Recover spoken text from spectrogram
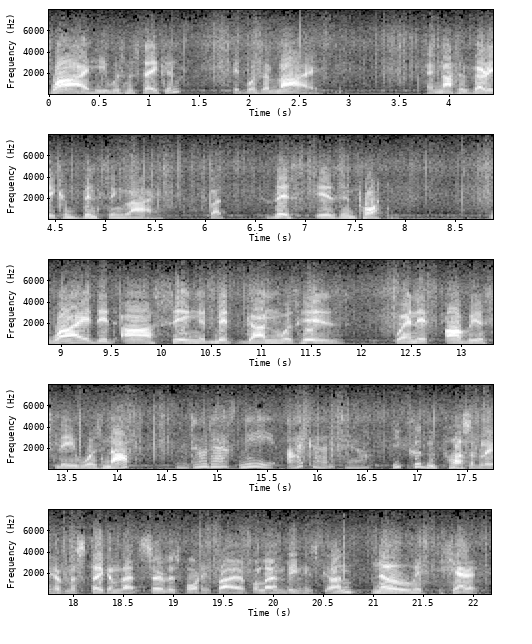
why he was mistaken. It was a lie, and not a very convincing lie. But this is important. Why did Ah Sing admit gun was his when it obviously was not? Don't ask me. I can't tell. He couldn't possibly have mistaken that Service 45 for Landini's gun. No, Mr. Sheriff.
